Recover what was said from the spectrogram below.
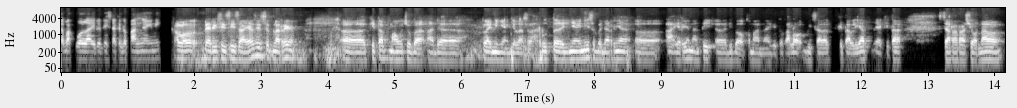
sepak bola Indonesia ke depannya ini? Kalau dari sisi saya sih sebenarnya uh, kita mau coba ada planning yang jelas lah. Rutenya ini sebenarnya uh, akhirnya nanti uh, dibawa ke mana gitu. Kalau bisa kita lihat ya kita secara rasional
